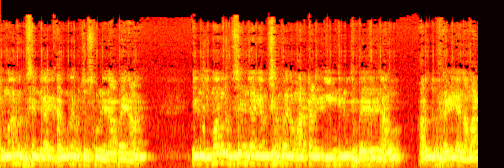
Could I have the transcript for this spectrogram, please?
ఇమామి హుసేన్ గారి యొక్క అనుగ్రహం చూసుకోండి నా పైన. నేను ఇమామి హుసేన్ గారి అంశం పైన మాట్లాడి ఈ ఇంటి నుంచి బయలుదేరినాను. ఆ రోజు ఫ్రైడే అన్నమాట.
